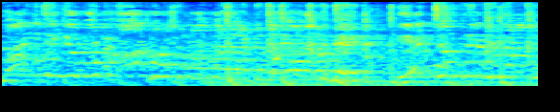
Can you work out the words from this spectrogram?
Mind taking a moment on to. I'm going to go on. Okay.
